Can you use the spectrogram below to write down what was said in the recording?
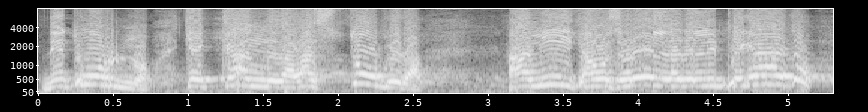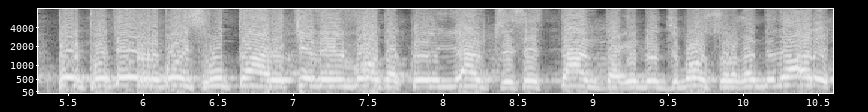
di turno che candida la stupida amica o sorella dell'impiegato per poter poi sfruttare e chiedere il voto a quegli altri 70 che non si possono candidare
